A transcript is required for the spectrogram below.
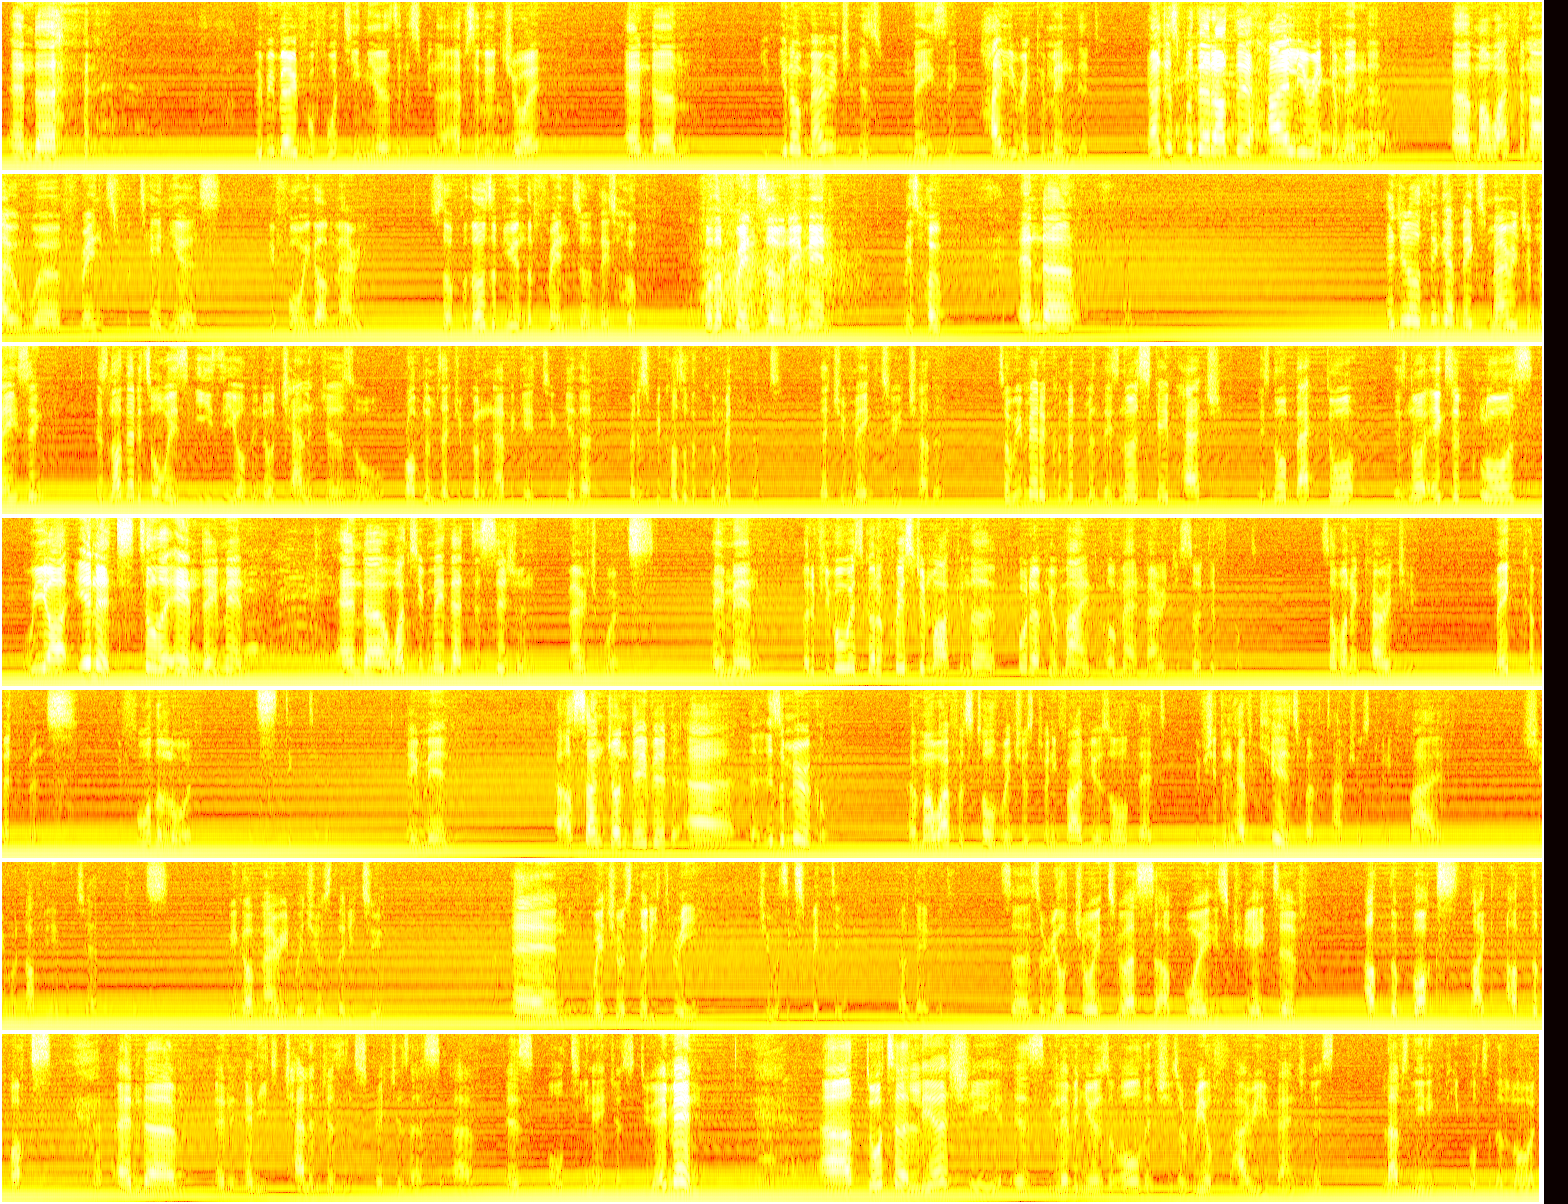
And uh, we've been married for 14 years, and it's been an absolute joy. And, um, you, know, marriage is amazing, highly recommended. Can I just put that out there? Highly recommended. Uh, my wife and I were friends for 10 years before we got married. So, for those of you in the friend zone, there's hope for the friend zone. Amen. There's hope. And, uh, and you know, the thing that makes marriage amazing is not that it's always easy or there are no challenges or problems that you've got to navigate together, but it's because of the commitment that you make to each other. So we made a commitment. There's no escape hatch, there's no back door, there's no exit clause. We are in it till the end. Amen. And uh, once you've made that decision, marriage works. Amen. But if you've always got a question mark in the corner of your mind, oh man, marriage is so difficult. So I want to encourage you make commitments before the Lord and stick to them. Amen. Our son, John David, uh, is a miracle. Uh, my wife was told when she was 25 years old that if she didn't have kids by the time she was 25, she would not be able to have any kids. We got married when she was 32. And when she was 33, she was expecting John David. So it's a real joy to us. Our boy, is creative, out the box, like out the box. And, um, and, and he challenges and stretches us um, as all teenagers do. Amen. Our daughter Leah, she is 11 years old and she's a real fiery evangelist, loves leading people to the Lord.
